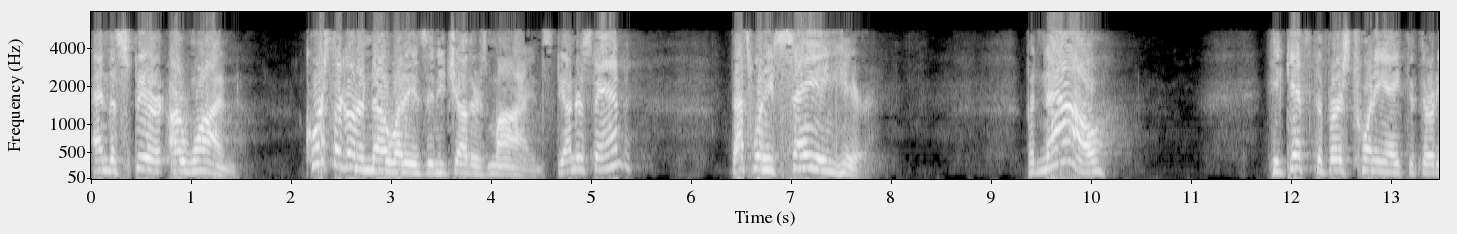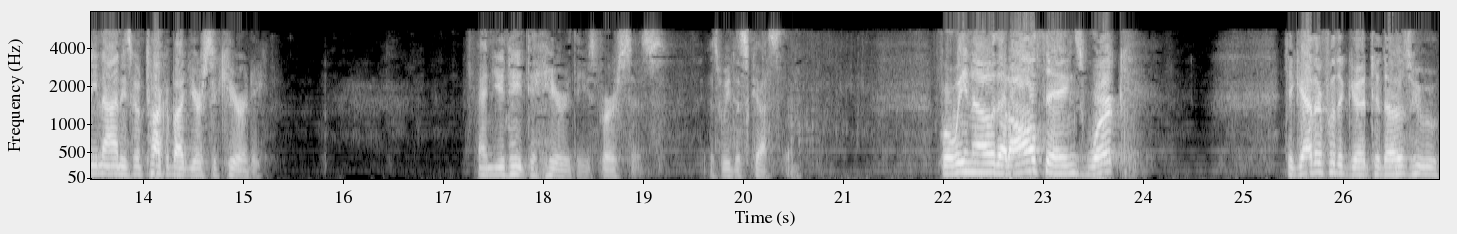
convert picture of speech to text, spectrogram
and the Spirit are one. Of course they're going to know what is in each other's minds. Do you understand? That's what he's saying here. But now, he gets to verse 28 to 39. He's going to talk about your security. And you need to hear these verses as we discuss them. For we know that all things work together for the good to those who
